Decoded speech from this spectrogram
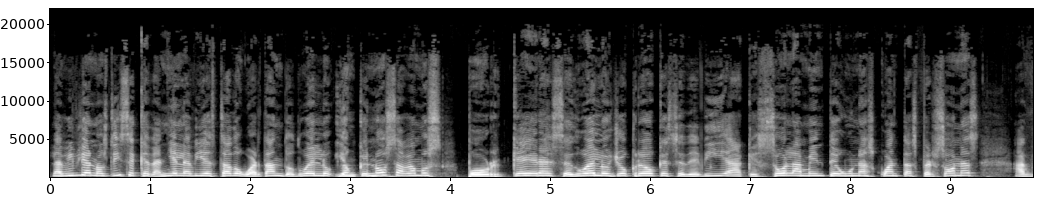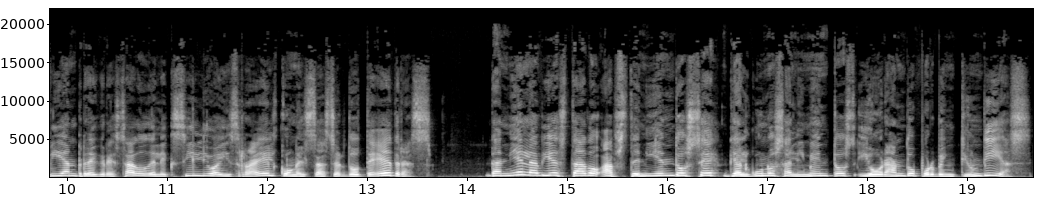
La Biblia nos dice que Daniel había estado guardando duelo y aunque no sabemos por qué era ese duelo, yo creo que se debía a que solamente unas cuantas personas habían regresado del exilio a Israel con el sacerdote Edras. Daniel había estado absteniéndose de algunos alimentos y orando por 21 días.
